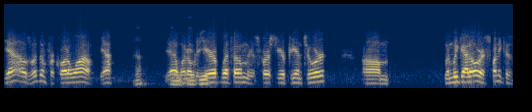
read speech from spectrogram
Yeah, I was with him for quite a while. Yeah. Yeah, went over to you- Europe with him, his first European tour. Um, when we got over, it's funny because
